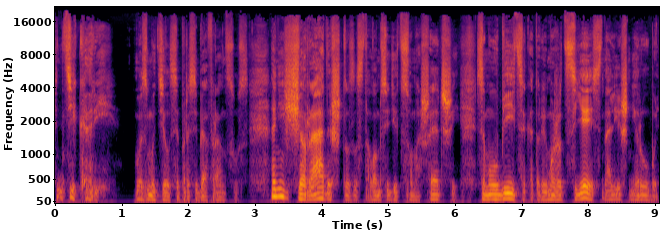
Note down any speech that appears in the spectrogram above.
«Дикари!» — возмутился про себя француз. «Они еще рады, что за столом сидит сумасшедший, самоубийца, который может съесть на лишний рубль.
